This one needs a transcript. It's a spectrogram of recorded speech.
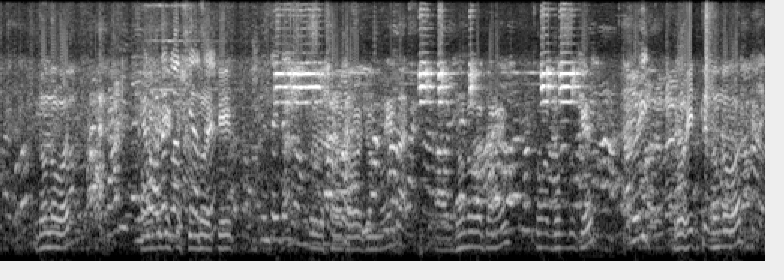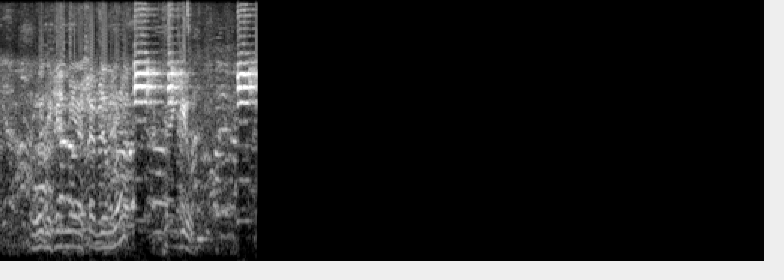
ধন্যবাদ। আমাদেরকে একটু সুন্দর একটি কিন্তু পরিবেশনা করার জন্য। আর ধন্যবাদ জানাই তোমার বন্ধুকে। রোহিতকে ধন্যবাদ। রোহিত এখানে নিয়ে আসার জন্য। Thank you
